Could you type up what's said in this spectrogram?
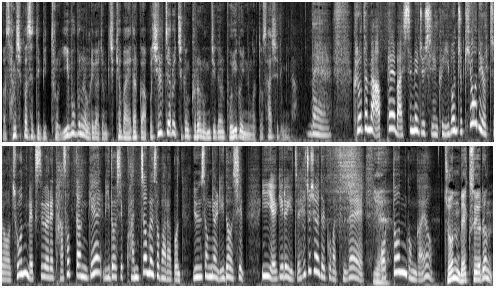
30% 밑으로 이 부분을 우리가 좀 지켜봐야 될 것 같고 실제로 지금 그런 움직임을 보이고 있는 것도 사실입니다. 네. 그렇다면 앞에 말씀해 주신 그 이번 주 키워드였죠. 존 맥스웰의 다섯 단계 리더십 관점에서 바라본 윤석열 리더십 이 얘기를 이제 해 주셔야 될 것 같은데 예. 어떤 건가요? 존 맥스웰은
